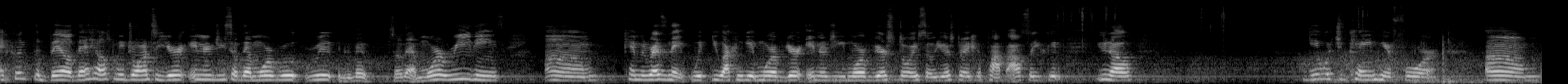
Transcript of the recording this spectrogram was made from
and click the bell. That helps me draw into your energy, so that more re- so that more readings um can resonate with you. I can get more of your energy, more of your story, so your story can pop out, so you can, you know, get what you came here for. Um,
